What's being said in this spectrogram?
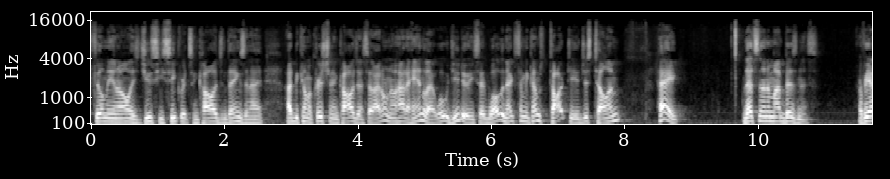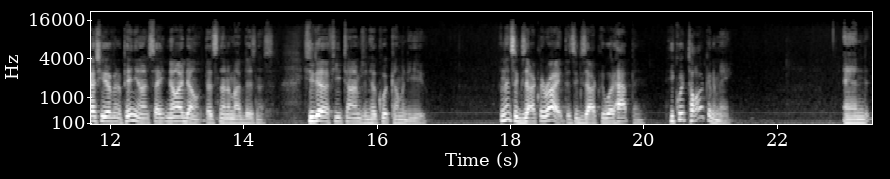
fill me in all these juicy secrets in college and things. And I, I'd become a Christian in college. And I said, I don't know how to handle that. What would you do? He said, Well, the next time he comes to talk to you, just tell him, hey, that's none of my business. Or if he asks you, you have an opinion on it, say, no, I don't. That's none of my business. You do that a few times and he'll quit coming to you. And that's exactly right. That's exactly what happened. He quit talking to me. And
